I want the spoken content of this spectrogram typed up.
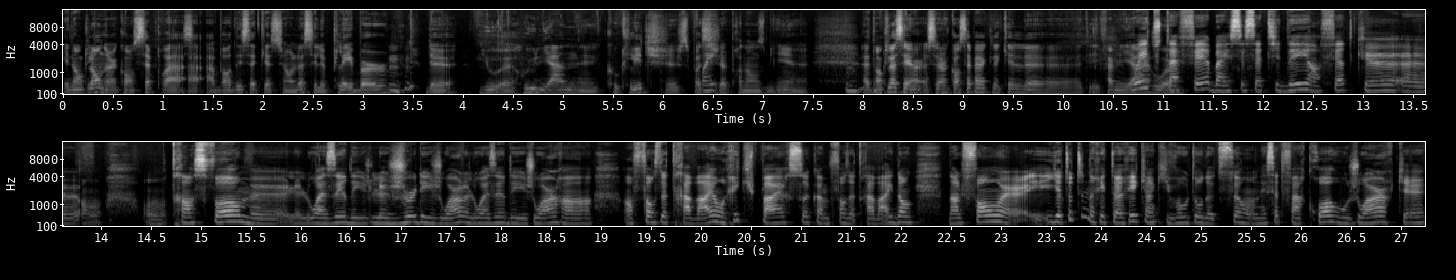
Et donc là, on a un concept pour aborder cette question-là, c'est le playber mm-hmm. de euh, Julian Kuklich, je ne sais pas si je le prononce bien. Euh. Mm-hmm. donc là, c'est un, un, concept avec lequel tu es familière? Oui, tout à fait. Ben, c'est cette idée, en fait, que on, on transforme euh, le loisir des, le jeu des joueurs, le loisir des joueurs en, en, force de travail. On récupère ça comme force de travail. Donc, dans le fond, euh, il y a toute une rhétorique hein, qui va autour de tout ça. On essaie de faire croire aux joueurs que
